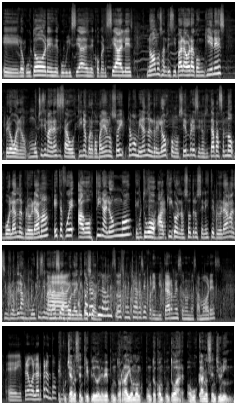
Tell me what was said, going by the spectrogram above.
eh, locutores, de publicidades, de comerciales. No vamos a anticipar ahora con quiénes, pero bueno, muchísimas gracias a Agostina por acompañarnos hoy. Estamos mirando el reloj como siempre, se nos está pasando volando el programa. Esta fue Agostina Longo, que estuvo aquí con nosotros en este programa en Sin Fronteras. Muchísimas gracias Ay, por la invitación. Por aplausos, muchas gracias por invitarme, son unos amores eh, y espero volver pronto. Escuchanos en www.radiomonk.com.ar o buscanos en TuneIn.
